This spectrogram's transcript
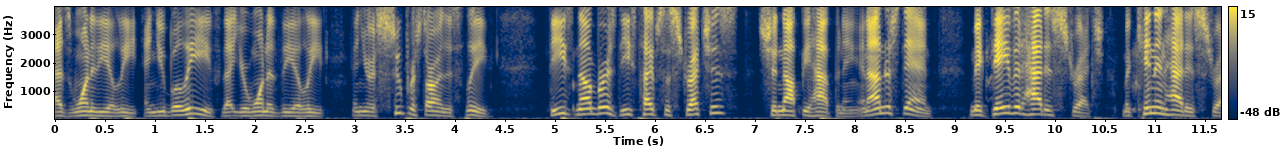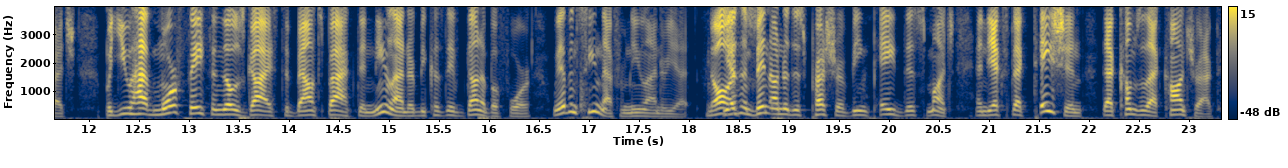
as one of the elite and you believe that you're one of the elite and you're a superstar in this league, these numbers, these types of stretches should not be happening. And I understand McDavid had his stretch, MacKinnon had his stretch, but you have more faith in those guys to bounce back than Nylander because they've done it before. We haven't seen that from Nylander yet. No, he hasn't been under this pressure of being paid this much and the expectation that comes with that contract.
